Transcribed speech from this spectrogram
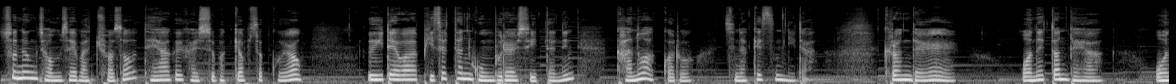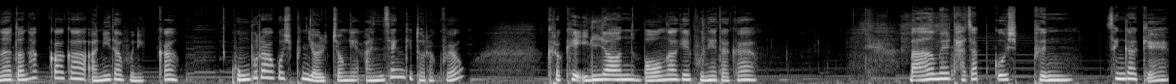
수능 점수에 맞춰서 대학을 갈 수밖에 없었고요. 의대와 비슷한 공부를 할 수 있다는 간호학과로 진학했습니다. 그런데 원했던 대학, 원하던 학과가 아니다 보니까 공부를 하고 싶은 열정이 안 생기더라고요. 그렇게 1년 멍하게 보내다가 마음을 다잡고 싶은 생각에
